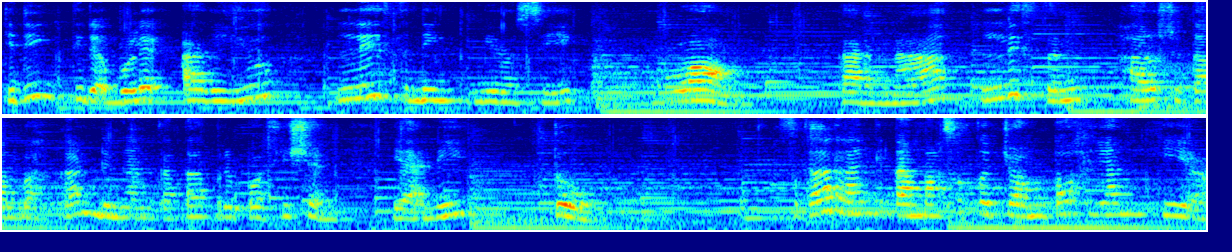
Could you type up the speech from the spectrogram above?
Jadi tidak boleh are you listening music? Wrong. Karena listen harus ditambahkan dengan kata preposition, yakni to. Sekarang kita masuk ke contoh yang hear.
